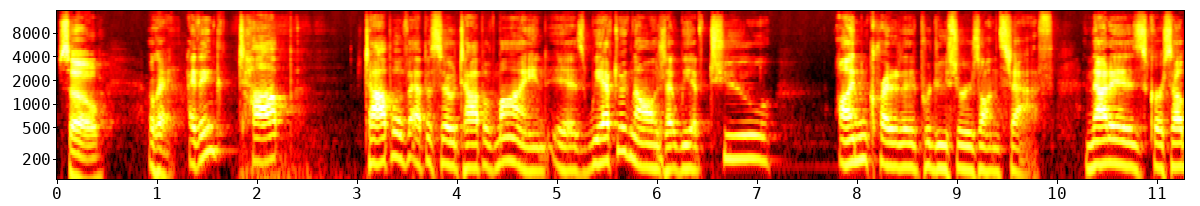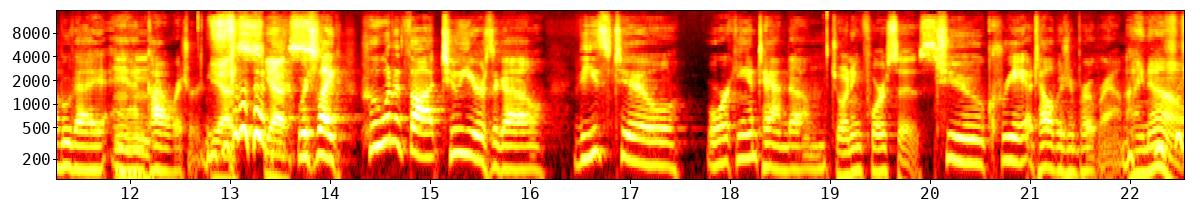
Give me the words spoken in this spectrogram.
So Okay. I think top top of episode, top of mind is we have to acknowledge that we have two uncredited producers on staff. And that is Garcelle Beauvais and Kyle Richards. Mm-hmm. Yes, yes. Which like who would have thought two years ago these two were working in tandem joining forces. to create a television program? I know.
